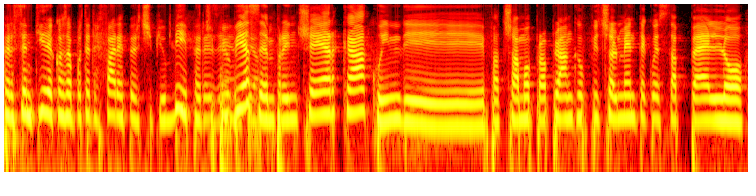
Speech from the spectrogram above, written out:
per sentire cosa potete fare per C più B, per C esempio. È sempre in cerca, quindi facciamo proprio anche ufficialmente questo appello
